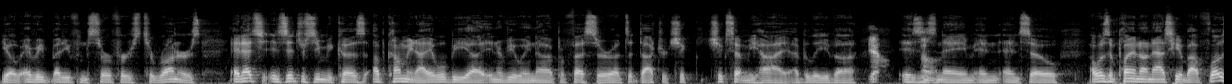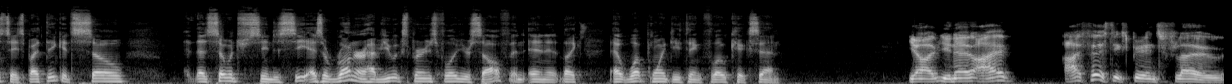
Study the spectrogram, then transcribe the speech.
you know everybody from surfers to runners. And that's it's interesting because upcoming I will be uh, interviewing uh, Professor uh, Dr. Chik, Csikszentmihalyi, I believe, uh, yeah. is his oh. name. And and so I wasn't planning on asking about flow states, but I think it's so that's so interesting to see. As a runner, have you experienced flow yourself? And and it, like, at what point do you think flow kicks in? Yeah, you know, I I first experienced flow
